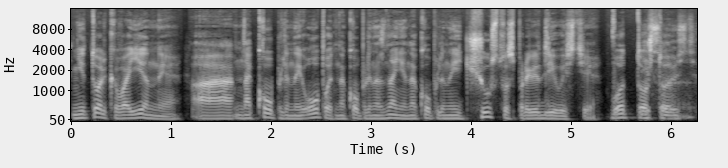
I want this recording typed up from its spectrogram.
Не только военные, а накопленный опыт, накопленное знание, накопленные чувства справедливости. Вот то, и что... совесть.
